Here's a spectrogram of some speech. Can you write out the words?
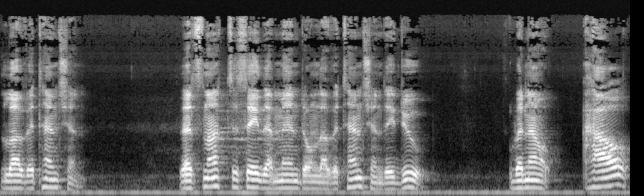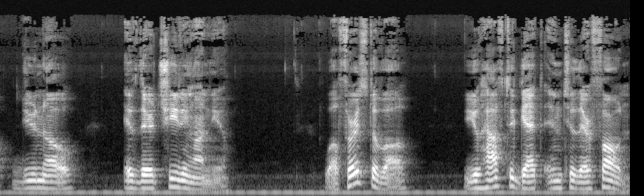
love attention. That's not to say that men don't love attention, they do. But now, how do you know if they're cheating on you? Well, first of all, you have to get into their phone.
